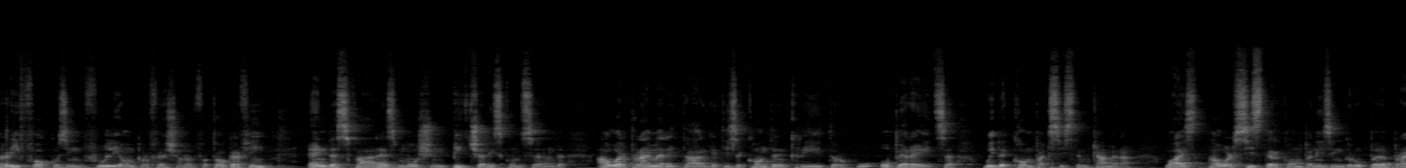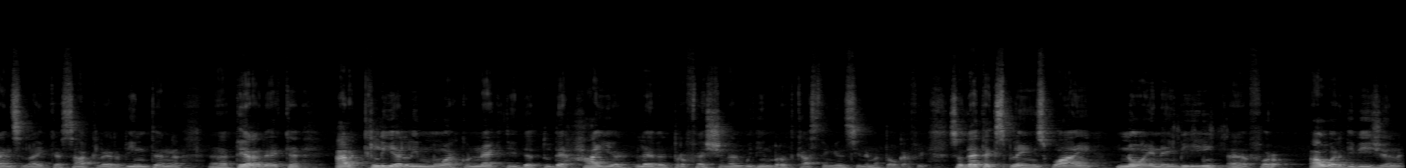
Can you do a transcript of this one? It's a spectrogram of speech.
refocusing fully on professional photography and as far as motion picture is concerned, our primary target is a content creator who operates with a compact system camera. Whilst our sister companies in group, brands like Sachtler, Vinten, uh, Teradek, are clearly more connected to the higher level professional within broadcasting and cinematography. So that explains why no NAB uh, for our division,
